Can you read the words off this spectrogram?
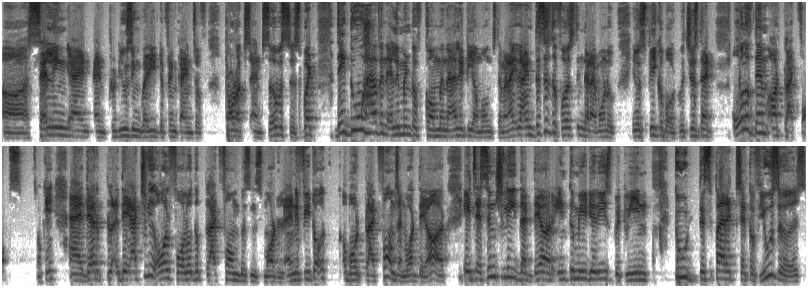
uh, selling and, and producing very different kinds of products and services, but they do have an element of commonality amongst them. And, I, and this is the first thing that I want to you know speak about, which is that all of them are platforms okay and they are they actually all follow the platform business model and if we talk about platforms and what they are, it's essentially that they are intermediaries between two disparate set of users.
